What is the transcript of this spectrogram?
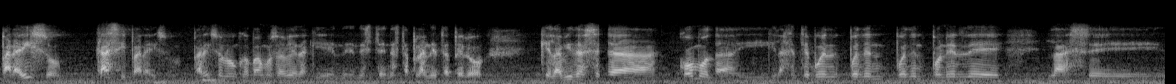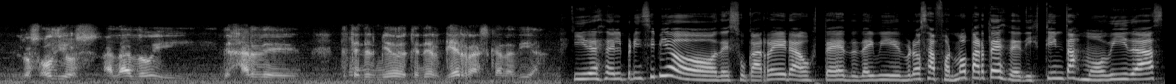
paraíso, casi paraíso. Paraíso nunca vamos a ver aquí en este en este planeta, pero que la vida sea cómoda y que la gente pueden, pueden, pueden ponerle las, eh, los odios al lado y dejar de, de tener miedo de tener guerras cada día. Y desde el principio de su carrera, usted, David Brosa, formó parte de distintas movidas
